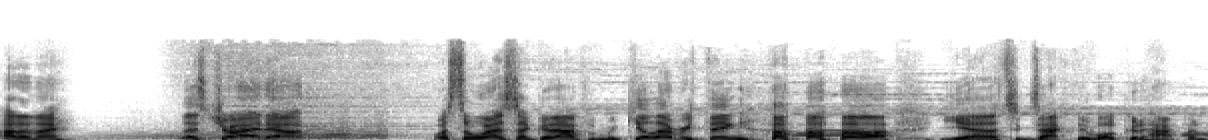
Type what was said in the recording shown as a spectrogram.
I don't know. Let's try it out. What's the worst that could happen? We kill everything? yeah, that's exactly what could happen.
